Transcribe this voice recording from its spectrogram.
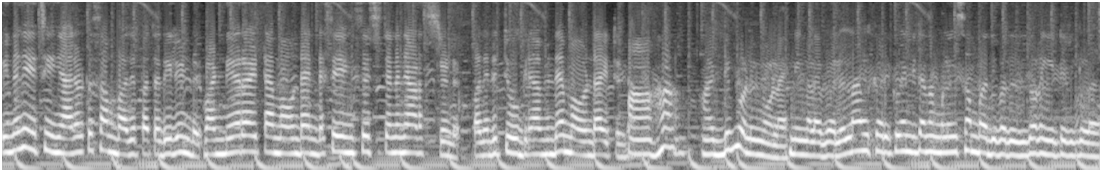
പിന്നെ ചേച്ചി ഞാനൊരു സമ്പാദ്യ പദ്ധതിയിലുണ്ട്. വൺ ഇയർ ആയിട്ട് എമൗണ്ട് എന്റെ സേവിങ്സ് വെച്ചിട്ട് തന്നെ ഞാൻ അടച്ചിട്ടുണ്ട്. അപ്പൊ അതിന്റെ ടു ഗ്രാമിന്റെ എമൗണ്ട് ആയിട്ടുണ്ട്. ആഹാ അടിപൊളി മോളെ. നിങ്ങളെ പോലെയുള്ള ആൾക്കാർക്ക് വേണ്ടിയിട്ടാണ് നമ്മൾ ഈ സമ്പാദ്യ പദ്ധതി തുടങ്ങിയിട്ടിരിക്കുന്നത്.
